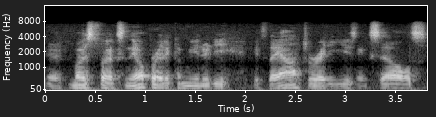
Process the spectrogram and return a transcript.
you know, most folks in the operator community, if they aren't already using cells,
